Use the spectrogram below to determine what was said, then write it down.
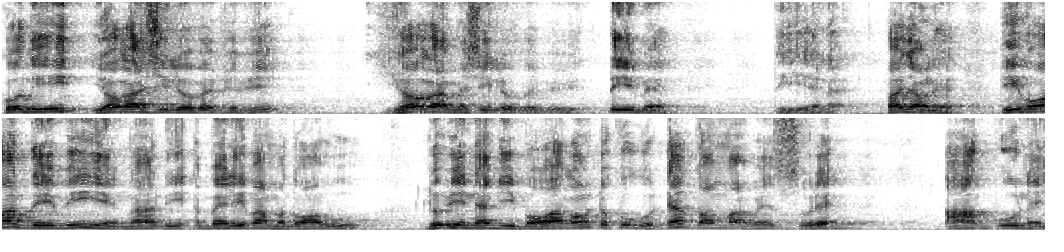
ကိုယ်ဒီယောဂရှိလို့ပဲဖြစ်ဖြစ်ယောဂမရှိလို့ပဲဖြစ်ဖြစ်သိမယ်သိရဲလိုက်ဘာကြောင့်လဲဒီဘဝသိပြီးရင်ငါဒီအပယ်လေးပါမသွားဘူးလူပြင်းနေပြီဘဝကောင်းတစ်ခုကိုတတ်သွားမှာပဲဆိုတဲ့အာကိုနဲ့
